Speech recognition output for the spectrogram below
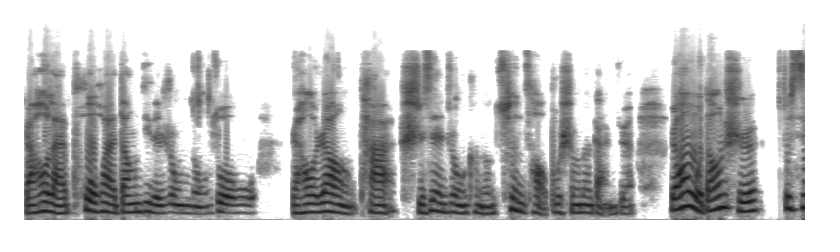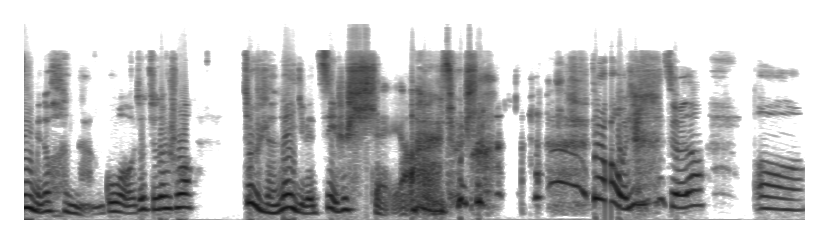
然后来破坏当地的这种农作物，然后让它实现这种可能寸草不生的感觉。然后我当时就心里面就很难过，我就觉得说，就是人类以为自己是谁呀？就是，就是我真的觉得，嗯。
